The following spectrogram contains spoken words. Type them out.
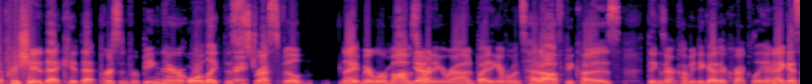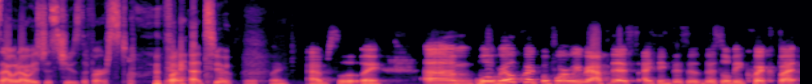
appreciated that kid, that person for being there, or like this Right. stress filled nightmare where mom's Yeah. running around biting everyone's head off because things aren't coming together correctly. And I guess I would always just choose the first if I had to. Absolutely. Absolutely. Um, well, real quick before we wrap this, I think this is this will be quick, but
